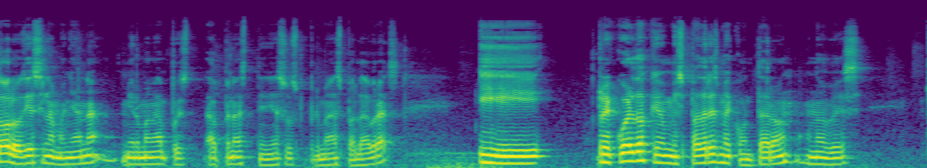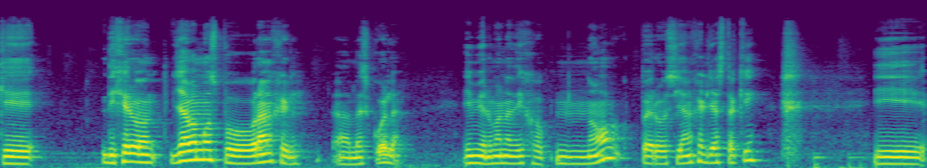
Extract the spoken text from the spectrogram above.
todos los días en la mañana. Mi hermana pues apenas tenía sus primeras palabras. Y recuerdo que mis padres me contaron una vez que dijeron, ya vamos por Ángel a la escuela. Y mi hermana dijo, no, pero si Ángel ya está aquí. Y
